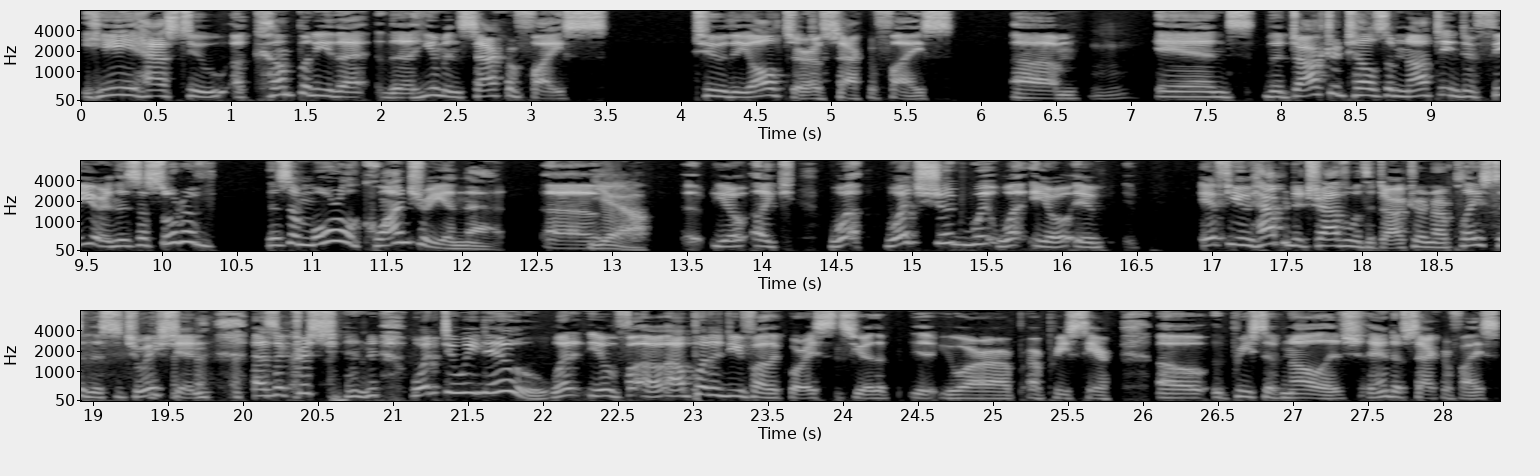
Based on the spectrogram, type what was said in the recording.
he has to accompany that the human sacrifice to the altar of sacrifice. Um, Mhm. and the doctor tells him not to interfere. And there's a sort of there's a moral quandary in that. Uh, Yeah. you know, like what what should we, what you know if if you happen to travel with a doctor and are placed in this situation as a Christian, what do we do? What you know, uh, I'll put it to you, Father Cory, since you're the you are our, our priest here, oh, the priest of knowledge and of sacrifice.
